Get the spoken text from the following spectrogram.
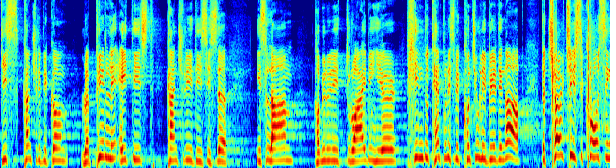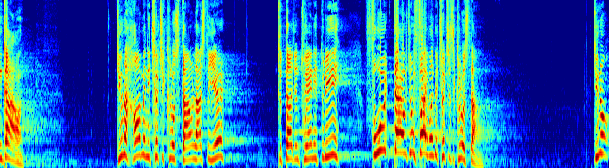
this country become rapidly atheist country, this is a Islam community thriving here. Hindu temple is continually building up. The church is closing down. Do you know how many churches closed down last year? 2023? 4,500 churches closed down. Do you know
